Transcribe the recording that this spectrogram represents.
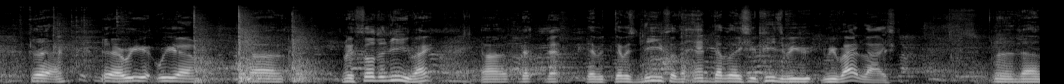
Yeah, yeah, we we um, uh, we filled the need, right? Uh, that, that there, was- there was need for the NAACP to be revitalized, and uh,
